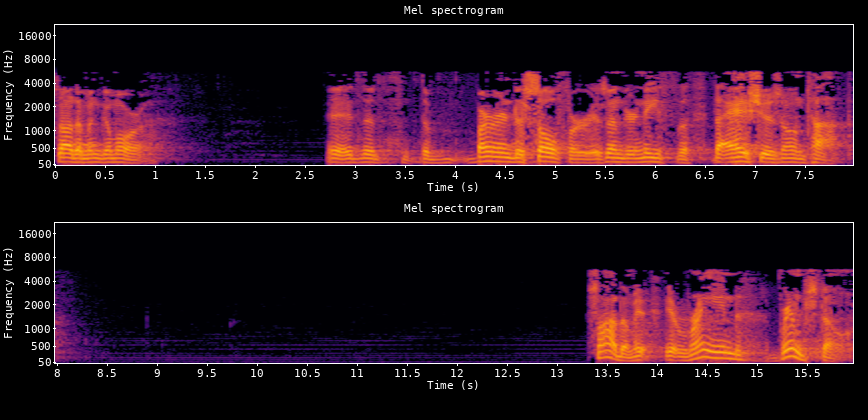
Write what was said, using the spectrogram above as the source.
Sodom and Gomorrah. Uh, the, the burned sulfur is underneath the, the ashes on top. Sodom, it, it rained brimstone.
